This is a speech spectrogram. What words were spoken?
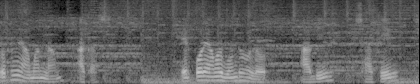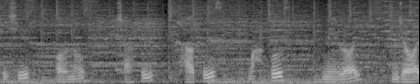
প্রথমে আমার নাম আকাশ। এরপরে আমার বন্ধু হলো আবির, শাকিল, শিশির, অর্ণব, শাফি, হাফিজ, মাহফুজ, নিলয়, জয়,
